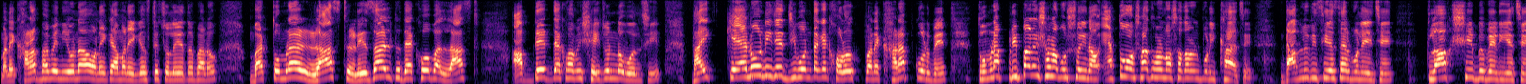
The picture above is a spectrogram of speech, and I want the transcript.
মানে খারাপভাবে নিও না, অনেকে আমার এগেনস্টে চলে যেতে পারো। বাট তোমরা লাস্ট রেজাল্ট দেখো বা লাস্ট আপডেট দেখো, আমি সেই জন্য বলছি, ভাই কেন নিজের জীবনটাকে খরচ মানে খারাপ করবে? তোমরা প্রিপারেশন অবশ্যই নাও। এত অসাধারণ অসাধারণ পরীক্ষা আছে। ডাব্লিউবিসিএস এর বলেছে ক্লার্কশিপ বেরিয়েছে।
